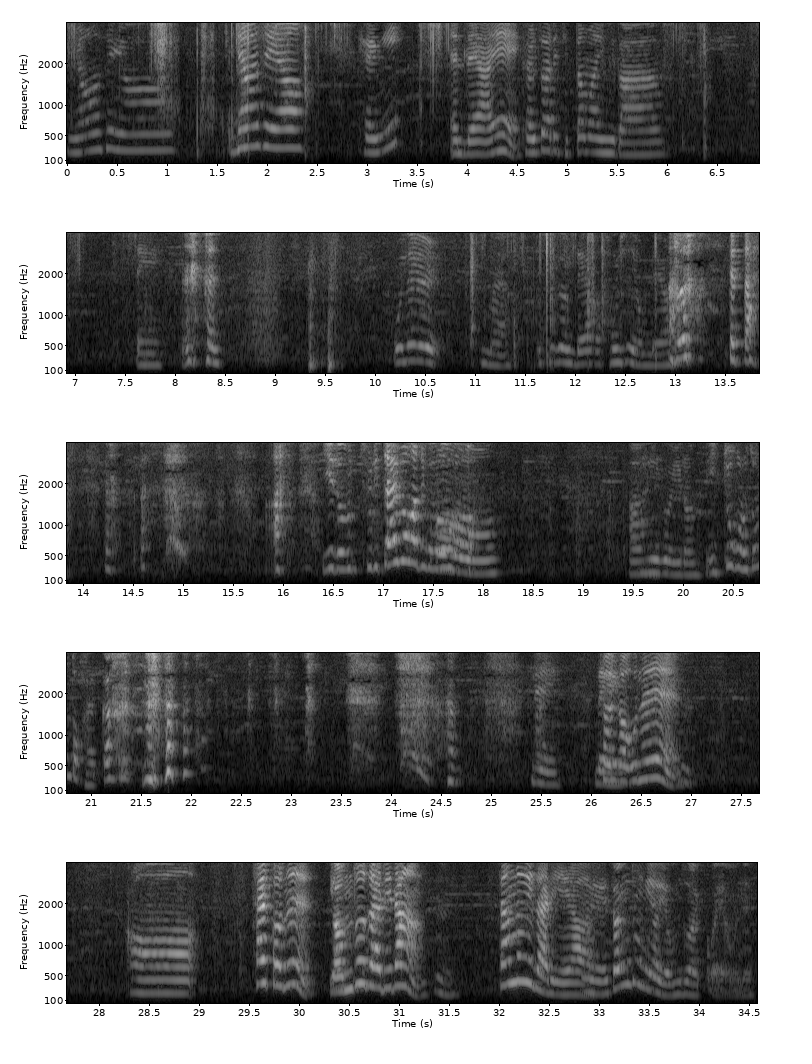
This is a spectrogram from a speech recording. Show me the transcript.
안녕하세요. 안녕하세요. 갱이 레아의 별자리 뒷담화입니다. 네. 오늘 뭐야? 지금 레아가 정신이 없네요. 됐다. 아, 이게 너무 줄이 짧아가지고. 어. 아 이거 이런 이쪽으로 좀 더 갈까? 네. 네. 저희가 오늘 어, 할 거는 염소 자리랑 응. 쌍둥이 자리예요. 네, 쌍둥이와 염소 할 거예요 오늘.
